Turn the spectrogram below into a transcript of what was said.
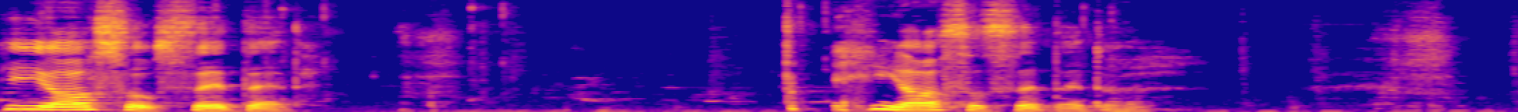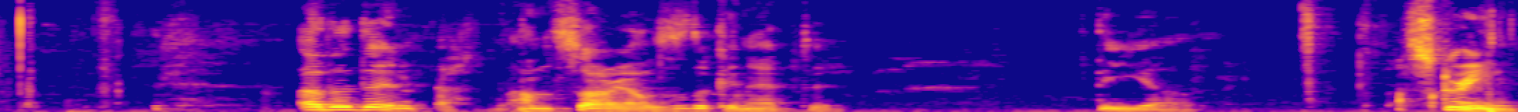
he also said that he also said that uh, other than I'm sorry, I was looking at the the uh, screen.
